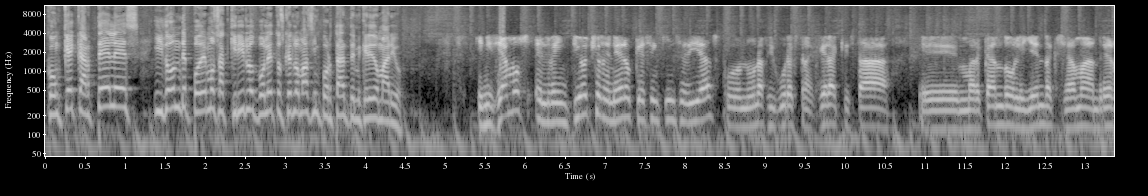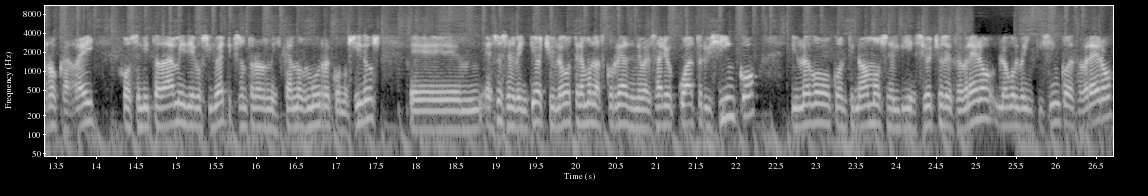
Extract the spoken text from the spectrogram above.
con qué carteles y dónde podemos adquirir los boletos, que es lo más importante, mi querido Mario. Iniciamos el 28 de enero, que es en 15 días, con una figura extranjera que está eh, marcando leyenda que se llama Andrés Rocarrey Joselito Dami y Diego Siluete, que son toreros mexicanos muy reconocidos. Eh, eso es el 28 y luego tenemos las corridas de aniversario 4 y 5 y luego continuamos el 18 de febrero, luego el 25 de febrero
